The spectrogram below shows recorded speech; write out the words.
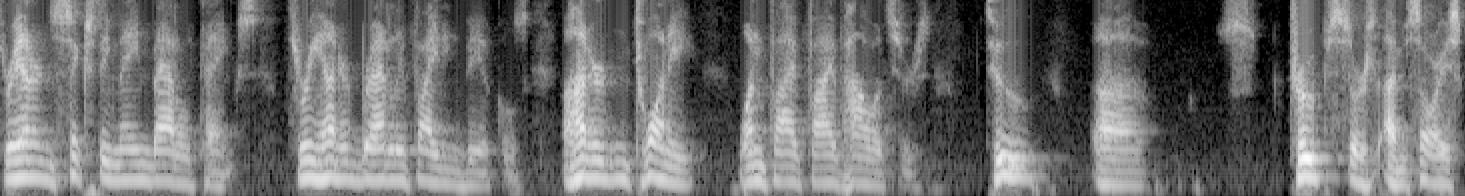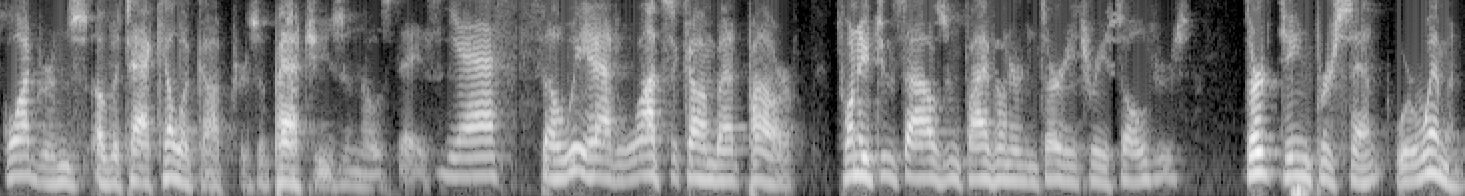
360 main battle tanks, 300 Bradley fighting vehicles, 120 155 howitzers, two uh, troops, or I'm sorry, squadrons of attack helicopters, Apaches in those days. Yes. So we had lots of combat power. 22,533 soldiers, 13% were women.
